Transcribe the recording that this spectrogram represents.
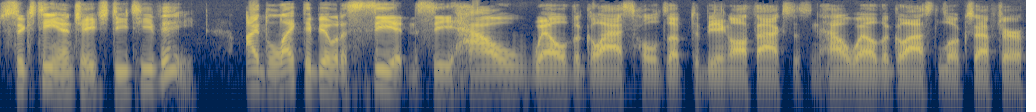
60 inch HD TV. I'd like to be able to see it and see how well the glass holds up to being off axis and how well the glass looks after,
